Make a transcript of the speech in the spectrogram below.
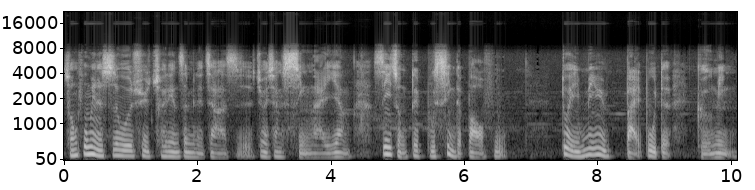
从负面的事物去淬炼正面的价值，就很像醒来一样，是一种对不幸的报复，对命运摆布的革命。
